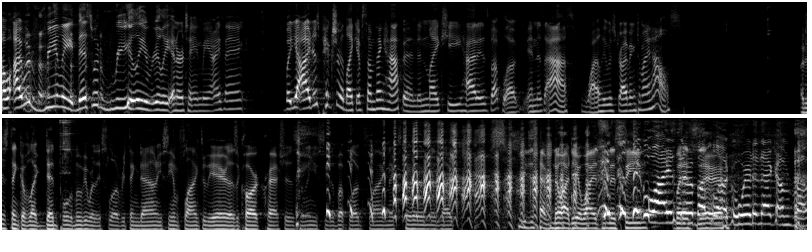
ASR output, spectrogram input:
Oh, I would really, this would really, really entertain me, I think. But yeah, I just pictured like if something happened and like he had his butt plug in his ass while he was driving to my house. I just think of like Deadpool, the movie where they slow everything down. You see him flying through the air as a car crashes, and then you see the butt plug flying next to him. And like, you just have no idea why it's in this scene. Why is there a butt there. plug? Where did that come from?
